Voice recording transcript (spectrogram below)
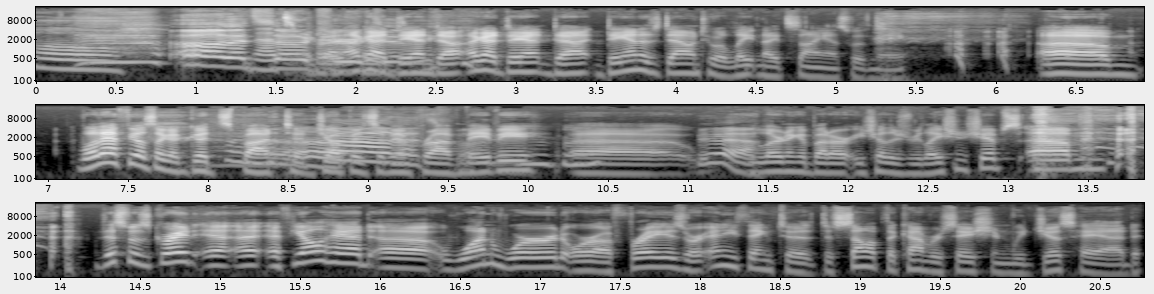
oh, Oh, that's, That's so great. true. I got. Dan down I got Dan, Dan Dan is down to a late night science with me. Um well, that feels like a good spot to jump in some Oh, that's improv, maybe. Uh, Yeah. learning about our each other's relationships. Um, this was great. Uh, uh, if y'all had uh, one word or a phrase or anything to, to sum up the conversation we just had,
